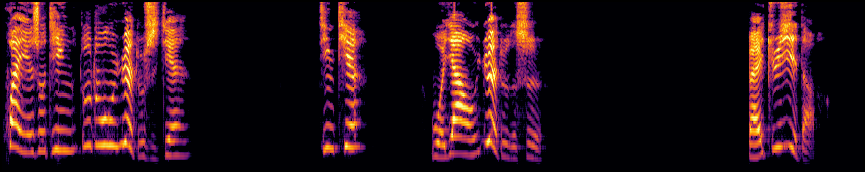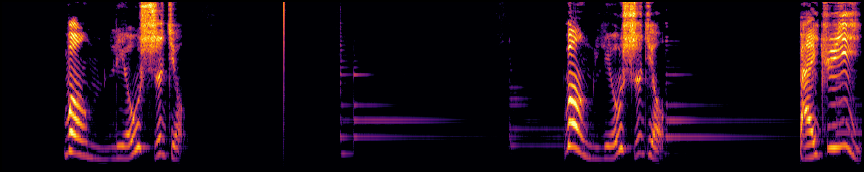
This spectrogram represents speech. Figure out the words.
欢迎收听嘟嘟阅读时间。今天我要阅读的是白居易的《问刘十九》。问刘十九，白居易。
